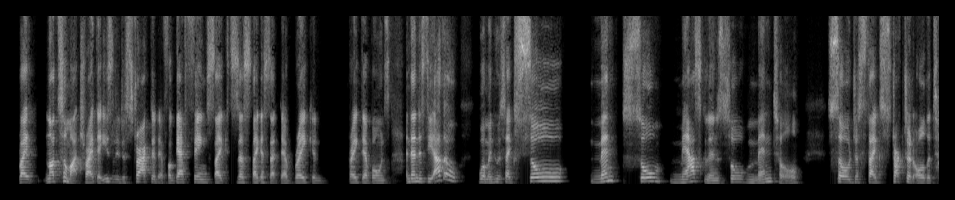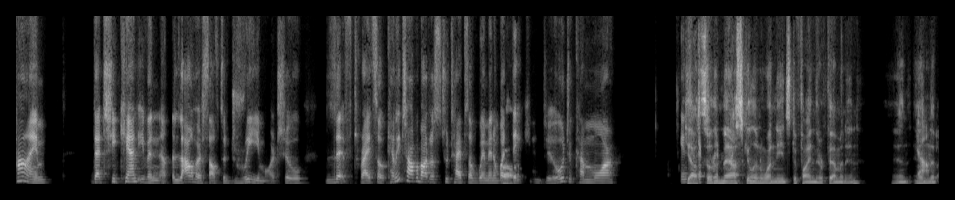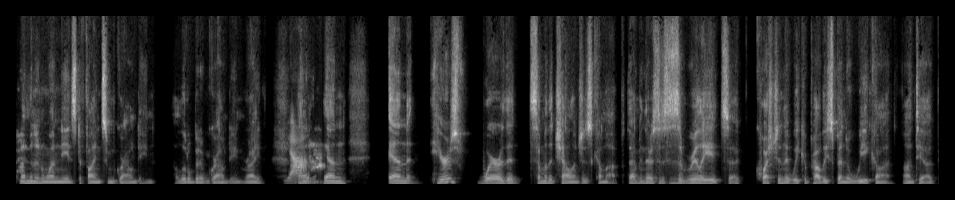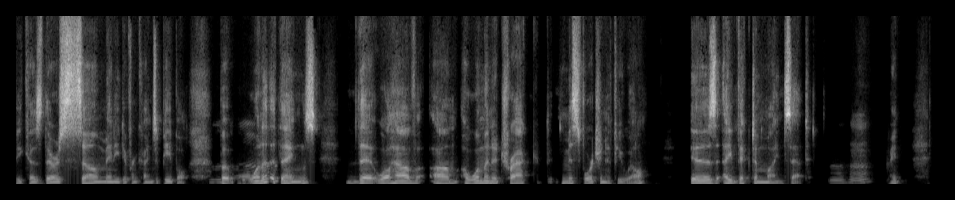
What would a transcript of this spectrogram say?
right? Not so much, right? They're easily distracted, they forget things. Like it's just like I said, they're breaking, break their bones. And then there's the other woman who's like so meant so masculine, so mental, so just like structured all the time that she can't even allow herself to dream or to lift, right? So can we talk about those two types of women and what they can do to come more yeah so the masculine one needs to find their feminine and yeah. and the feminine one needs to find some grounding a little bit of grounding right yeah and and here's where the some of the challenges come up i mean there's this is a really it's a question that we could probably spend a week on Antje because there are so many different kinds of people mm-hmm. but one of the things that will have um, a woman attract misfortune, if you will, is a victim mindset. Mm-hmm. Right.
